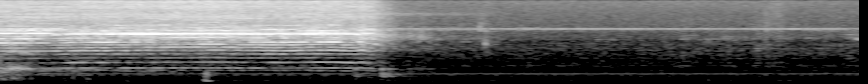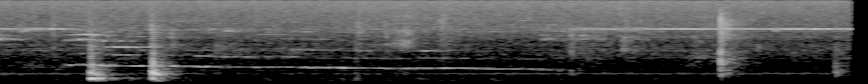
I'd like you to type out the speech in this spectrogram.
Yes.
